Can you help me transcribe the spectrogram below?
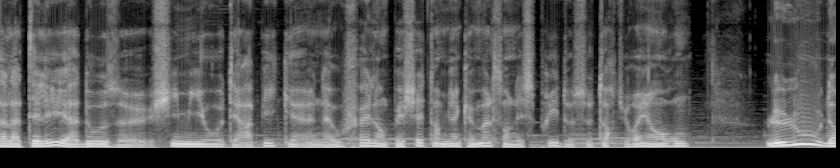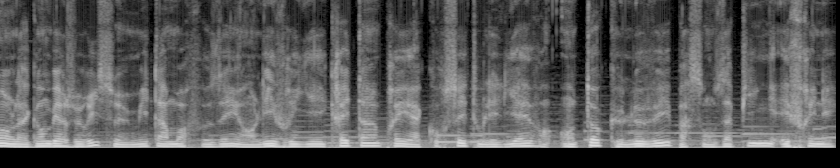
à la télé à dose chimiothérapique, Naoufel empêchait tant bien que mal son esprit de se torturer en rond. Le loup dans la gambergerie se métamorphosait en lévrier crétin prêt à courser tous les lièvres en toque levé par son zapping effréné.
